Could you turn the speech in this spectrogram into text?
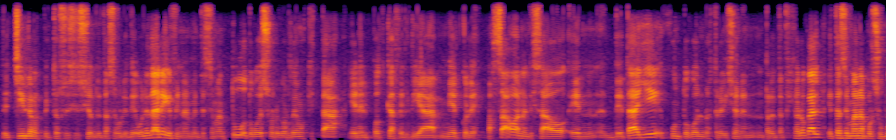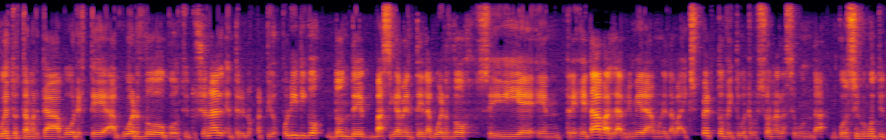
de Chile respecto a su decisión de tasa política monetaria que finalmente se mantuvo. Todo eso recordemos que está en el podcast del día miércoles pasado, analizado en detalle junto con nuestra visión en renta fija local. Esta semana, por supuesto, está marcada por este acuerdo constitucional entre los partidos políticos, donde básicamente el acuerdo se divide en tres etapas. La primera, una etapa de expertos, 24 personas. La segunda, un consejo constitucional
